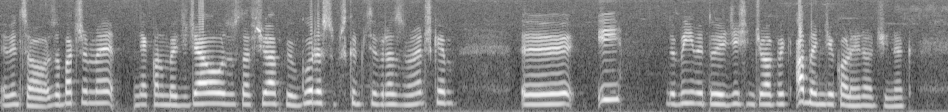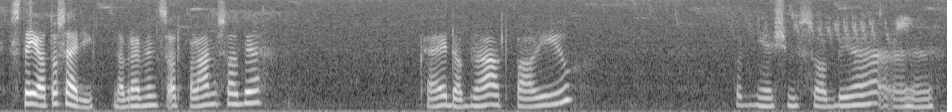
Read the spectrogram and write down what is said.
Yy, Więc co, zobaczymy jak on będzie działał. Zostawcie łapkę w górę, subskrypcję wraz z dzwoneczkiem. Yy, I dobijmy tu 10 łapek, a będzie kolejny odcinek z tej oto serii. Dobra, więc odpalamy sobie. Okej, dobra, odpalił. Podnieśmy sobie. Yy.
